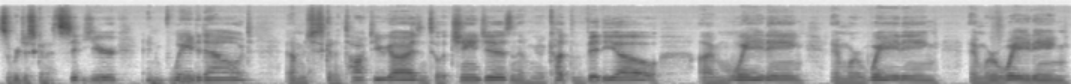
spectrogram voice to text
So we're just gonna sit here and wait it out. I'm just gonna talk to you guys until it changes, and then I'm gonna cut the video. I'm waiting and we're waiting and we're waiting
